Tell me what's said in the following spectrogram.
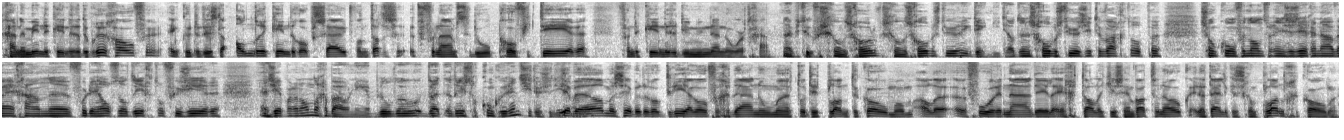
Gaan er minder kinderen de brug over... en kunnen dus de andere kinderen op Zuid... want dat is het voornaamste doel, profiteren van de kinderen die nu naar Noord gaan. Dan heb je natuurlijk verschillende scholen, verschillende schoolbesturen. Ik denk niet dat een schoolbestuur zit te wachten op uh, zo'n convenant... waarin ze zeggen, nou wij gaan uh, voor de helft wel dicht of fuseren... en zet maar een ander gebouw neer. Ik bedoel, er is toch concurrentie tussen die Jawel, scholen? maar ze hebben er ook drie jaar over gedaan om uh, tot dit plan te komen... om alle voor- en nadelen en getalletjes en wat dan ook. En uiteindelijk is er een plan gekomen...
